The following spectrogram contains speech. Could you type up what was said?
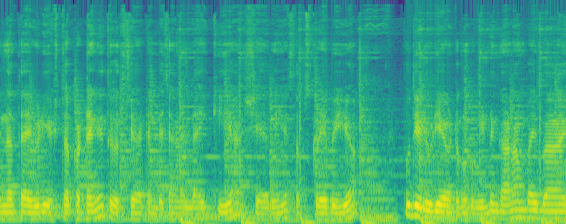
ഇന്നത്തെ വീഡിയോ ഇഷ്ടപ്പെട്ടെങ്കിൽ തീർച്ചയായിട്ടും എന്റെ ചാനൽ ലൈക്ക് ചെയ്യുക ഷെയർ ചെയ്യുക സബ്സ്ക്രൈബ് ചെയ്യുക. പുതിയൊരു വീഡിയോ ആയിട്ട് നമുക്ക് വീണ്ടും കാണാം. Bye bye.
